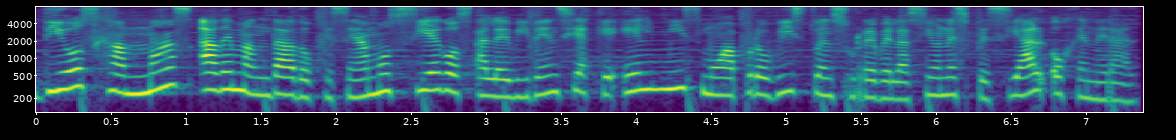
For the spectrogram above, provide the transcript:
Dios jamás ha demandado que seamos ciegos a la evidencia que Él mismo ha provisto en su revelación especial o general.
